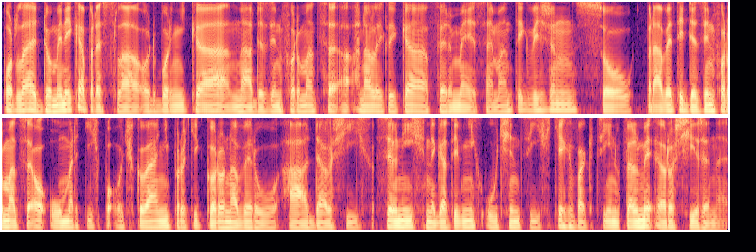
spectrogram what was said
Podle Dominika Presla, odborníka na dezinformace a analytika firmy Semantic Vision, jsou právě ty dezinformace o úmrtích po očkování proti koronaviru a dalších silných negativních účincích těch vakcín velmi rozšířené,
